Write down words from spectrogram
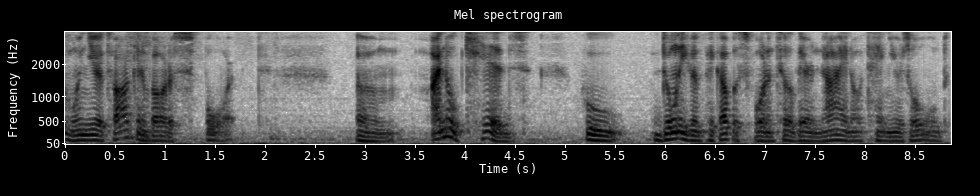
when you're talking about a sport, um, I know kids who don't even pick up a sport until they're nine or ten years old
